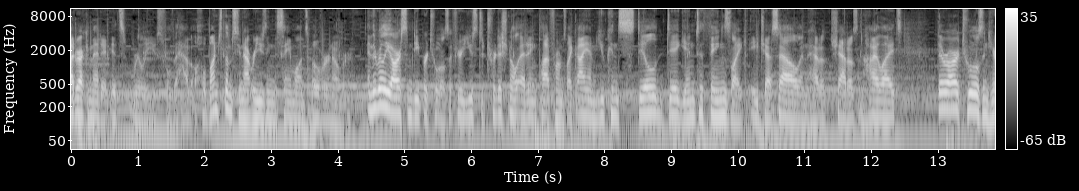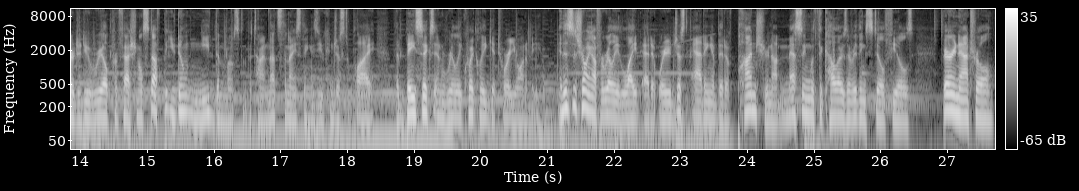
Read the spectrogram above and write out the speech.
I'd recommend it. It's really useful to have a whole bunch of them so you're not reusing the same ones over and over. And there really are some deeper tools. If you're used to traditional editing platforms like I am, you can still dig into things like HSL and shadows and highlights there are tools in here to do real professional stuff, but you don't need them most of the time. That's the nice thing is you can just apply the basics and really quickly get to where you want to be. And this is showing off a really light edit where you're just adding a bit of punch, you're not messing with the colors, everything still feels very natural,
